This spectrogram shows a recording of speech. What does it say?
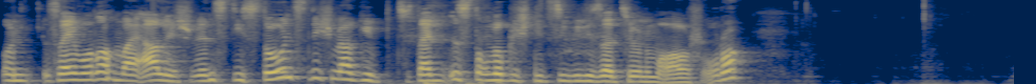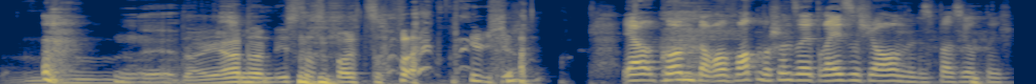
Und seien wir doch mal ehrlich, wenn es die Stones nicht mehr gibt, dann ist doch wirklich die Zivilisation im Arsch, oder? Naja, dann ist das bald soweit, nehme ich an. Ja, komm, darauf warten wir schon seit 30 Jahren und das passiert nicht.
